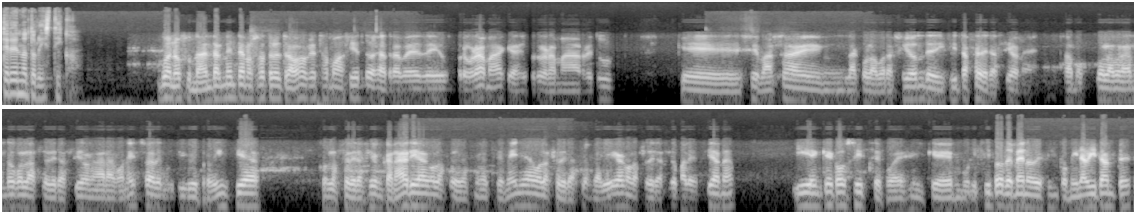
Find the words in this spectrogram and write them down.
terreno turístico? Bueno, fundamentalmente nosotros el trabajo que estamos haciendo es a través de un programa, que es el programa Retur, que se basa en la colaboración de distintas federaciones. Estamos colaborando con la Federación Aragonesa de y Provincias, con la Federación Canaria, con la Federación Extremeña, con la Federación Gallega, con la Federación Valenciana. ¿Y en qué consiste? Pues en que en municipios de menos de 5.000 habitantes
